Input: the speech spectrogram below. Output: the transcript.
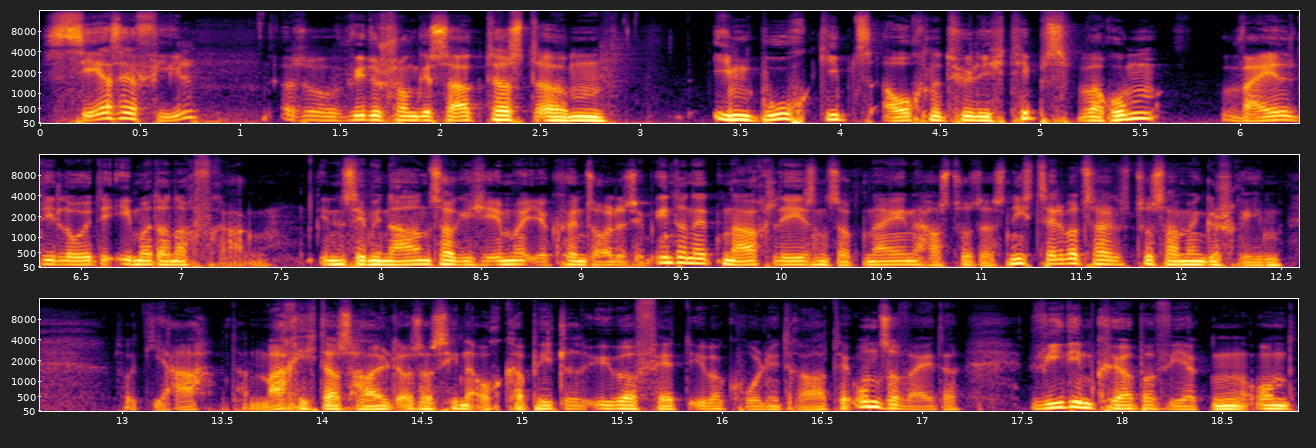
Sehr, sehr viel. Also wie du schon gesagt hast, ähm, im Buch gibt es auch natürlich Tipps. Warum? Weil die Leute immer danach fragen. In Seminaren sage ich immer, ihr könnt alles im Internet nachlesen. Sagt, nein, hast du das nicht selber zusammengeschrieben? sagt, ja, dann mache ich das halt. Also sind auch Kapitel über Fett, über Kohlenhydrate und so weiter, wie die im Körper wirken und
